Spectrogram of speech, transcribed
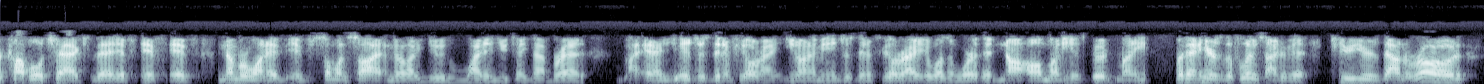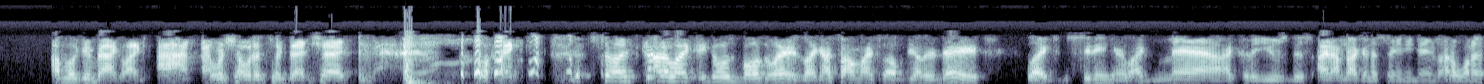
a couple of checks that if if if number one, if if someone saw it and they're like, dude, why didn't you take that bread? And it just didn't feel right. You know what I mean? It just didn't feel right. It wasn't worth it. Not all money is good money. But then here's the flip side of it. A few years down the road, I'm looking back like, ah, I wish I would have took that check. like, so it's kind of like it goes both ways. Like I found myself the other day, like sitting here, like man, I could have used this. I, I'm not gonna say any names. I don't want to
